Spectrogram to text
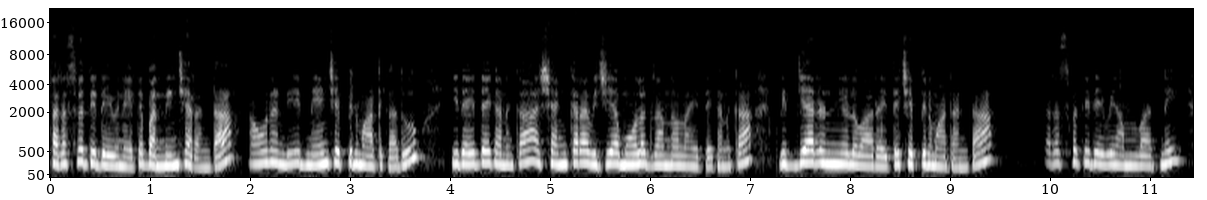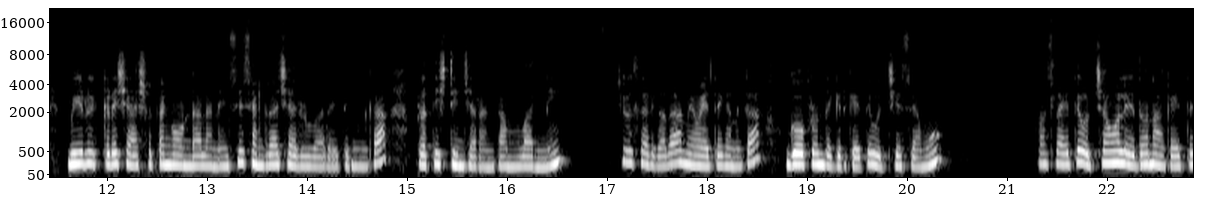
సరస్వతి దేవిని అయితే బంధించారంట. అవునండి ఇది నేను చెప్పిన మాట కాదు. ఇదైతే కనుక శంకర విజయ మూల గ్రంథంలో అయితే కనుక విద్యారణ్యుల వారు అయితే చెప్పిన మాట అంట సరస్వతీదేవి అమ్మవారిని మీరు ఇక్కడే శాశ్వతంగా ఉండాలనేసి శంకరాచార్యుల వారు అయితే కనుక ప్రతిష్ఠించారంట అమ్మవారిని. చూశారు కదా మేమైతే కనుక గోపురం దగ్గరికి అయితే వచ్చేసాము. అసలు అయితే వచ్చామో లేదో నాకైతే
